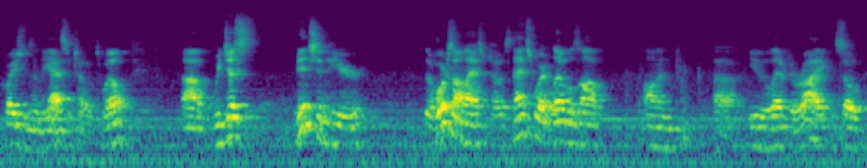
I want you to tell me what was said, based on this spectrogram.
Equations of the asymptotes. Well, uh, we just mentioned here the horizontal asymptotes, that's where it levels off on uh, either the left or right. And so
